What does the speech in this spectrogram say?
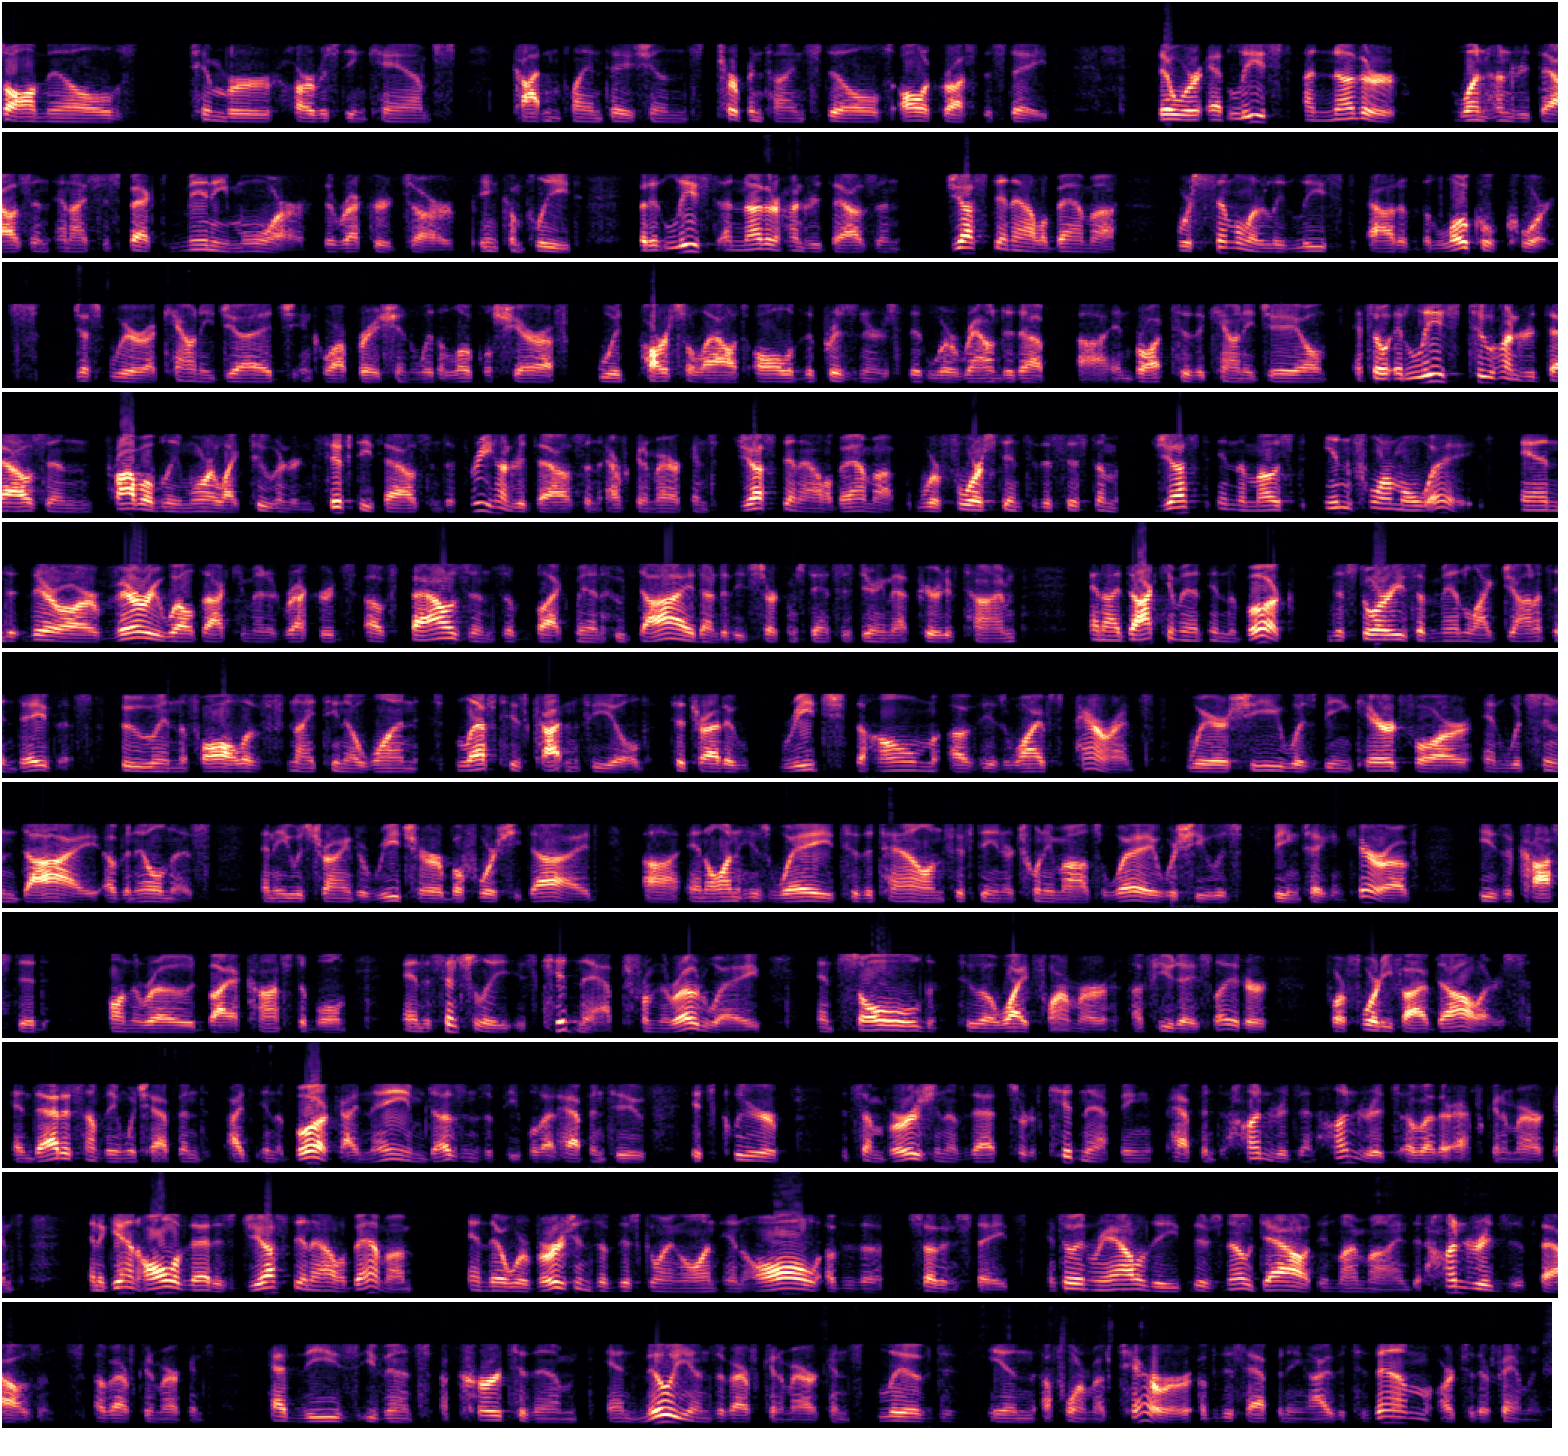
sawmills, timber harvesting camps, cotton plantations, turpentine stills all across the state. There were at least another 100,000, and I suspect many more. The records are incomplete, but at least another 100,000 just in Alabama were similarly leased out of the local courts just where a county judge, in cooperation with a local sheriff, would parcel out all of the prisoners that were rounded up uh, and brought to the county jail. And so at least 200,000, probably more like 250,000 to 300,000 African Americans just in Alabama were forced into the system just in the most informal ways. And there are very well documented records of thousands of black men who died under these circumstances during that period of time. And I document in the book the stories of men like Jonathan Davis, who in the fall of 1901 left his cotton field to try to reach the home of his wife's parents, where she was being cared for and would soon die of an illness. And he was trying to reach her before she died. Uh, and on his way to the town 15 or 20 miles away where she was being taken care of, he's accosted on the road by a constable and essentially is kidnapped from the roadway and sold to a white farmer a few days later for $45. And that is something which happened I, in the book. I name dozens of people that happened to. It's clear that some version of that sort of kidnapping happened to hundreds and hundreds of other African Americans. And again, all of that is just in Alabama, and there were versions of this going on in all of the southern states. And so, in reality, there's no doubt in my mind that hundreds of thousands of African Americans had these events occur to them, and millions of African Americans lived in a form of terror of this happening either to them or to their families.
